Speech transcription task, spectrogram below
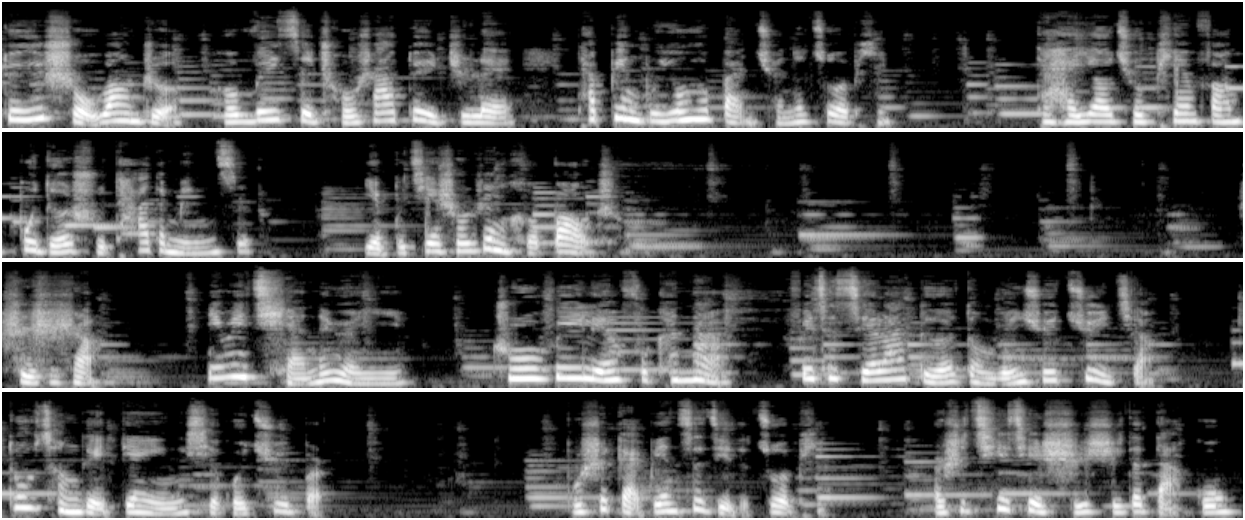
对于《守望者》和《V 字仇杀队》之类他并不拥有版权的作品，他还要求片方不得署他的名字。也不接受任何报酬。事实上，因为钱的原因，诸如威廉·福克纳、菲茨杰拉德等文学巨匠都曾给电影写过剧本，不是改变自己的作品，而是切切实实的打工。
